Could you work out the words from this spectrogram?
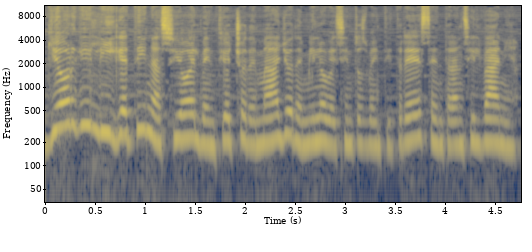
Georgi Ligeti nació el 28 de mayo de 1923 en Transilvania.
